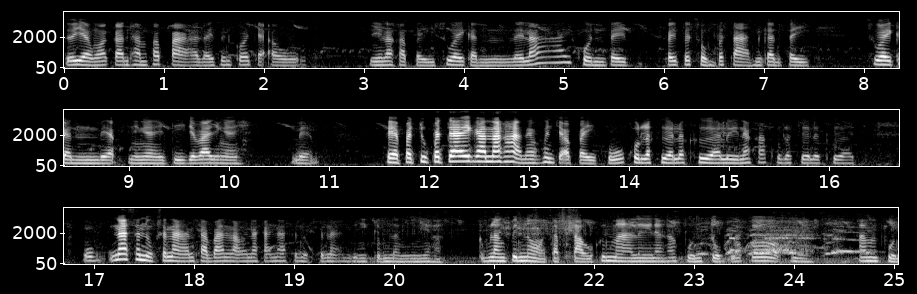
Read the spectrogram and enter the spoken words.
ตัวอย่างว่าการทำผ้าป่าอะไรเพื่อนก็จะเอานี่แหละค่ะไปช่วยกันหลายๆคนไปไปผสมประสานกันไป ช่วยกันแบบยังไง ตีจะว่ายังไง แบบแบบประจุประใจกันนะคะเนี่ยเพื่อนจะเอาไปกูคนละเครือละเครือเลยนะคะคนละเครือละเครือน่าสนุกสนานค่ะบ้านเรานะคะ น่าสนุกสนานนี่กำลังเนี่ยค่ะกำลังเป็นหน่อตับเต่าขึ้นมาเลยนะคะฝนตกแล้วก็เนี่ยถ้ามันฝน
